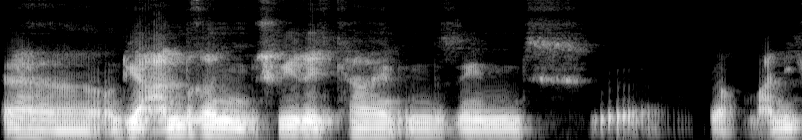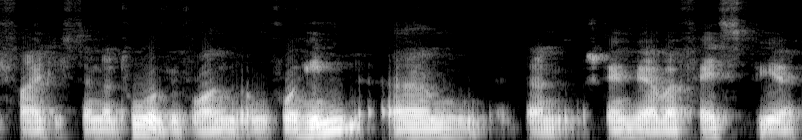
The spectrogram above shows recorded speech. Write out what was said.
Äh, und die anderen Schwierigkeiten sind ja, mannigfaltigster Natur. Wir wollen irgendwo hin, ähm, dann stellen wir aber fest, wir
